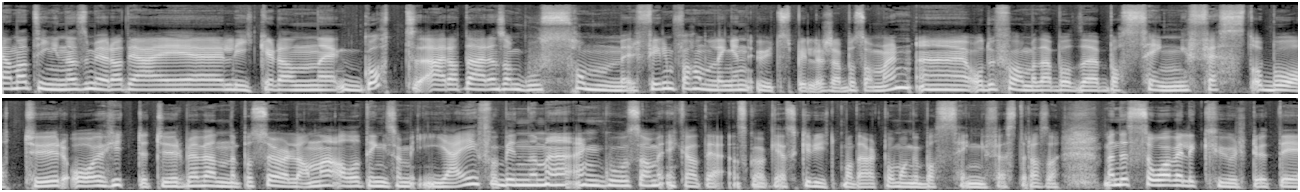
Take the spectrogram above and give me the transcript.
en av tingene som gjør at jeg liker den godt, er at det er en sånn god sommerfilm, for handlingen utspiller seg på sommeren. Eh, og du får med deg både bassengfest og båttur og hyttetur med venner på Sørlandet. Alle ting som jeg forbinder med en god sommer. Ikke at jeg skal ikke skryte med at jeg har vært på mange bassengfester, altså. Men det så veldig kult ut i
